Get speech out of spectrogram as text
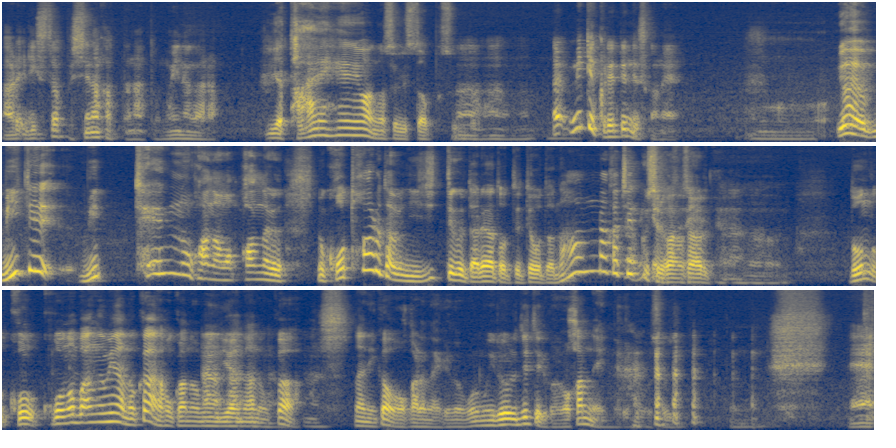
あれリストアップしてなかったなと思いながら。いや、大変よ、あの人リストアップすると。え見てくれてんですかね？いやいや、見て、見てんのかなわかんないけど、断るたびにいじってくれてありがとうって言ってことは、何らかチェックしてる可能性ある。ね。どんどんこ、この番組なのか、他のメディアなのか、何かは分からないけど、俺もいろいろ出てるから分かんないんだけど。ね。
